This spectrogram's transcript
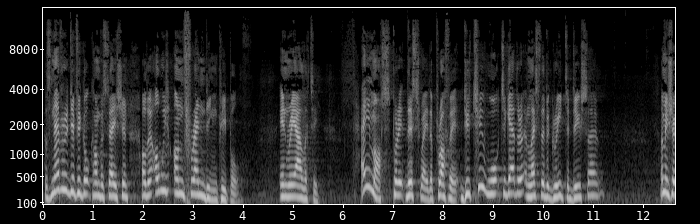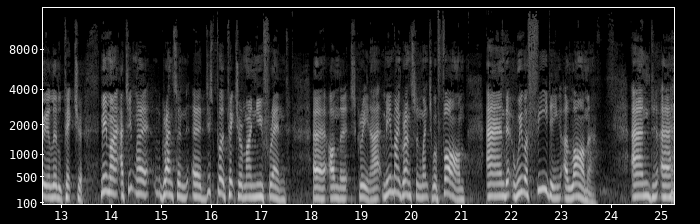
There's never a difficult conversation, or they're always unfriending people in reality. Amos put it this way, the prophet, do two walk together unless they've agreed to do so? Let me show you a little picture. Me and my, I took my grandson, uh, just put a picture of my new friend uh, on the screen. I, me and my grandson went to a farm and we were feeding a llama. And uh,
